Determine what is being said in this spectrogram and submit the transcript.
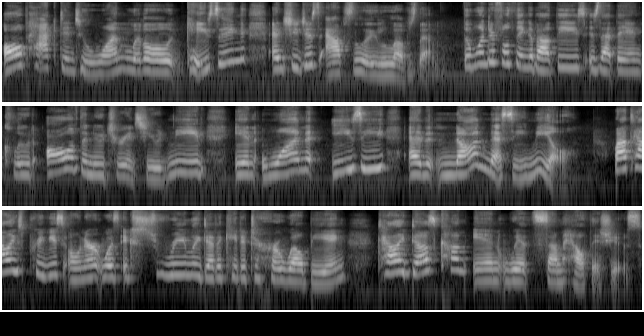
all packed into one little casing and she just absolutely loves them. The wonderful thing about these is that they include all of the nutrients you would need in one easy and non-messy meal. While Tali's previous owner was extremely dedicated to her well-being, Tali does come in with some health issues.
